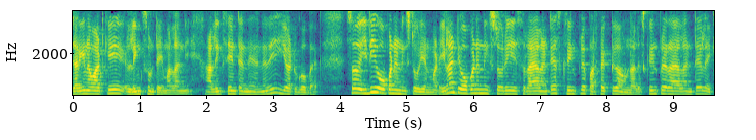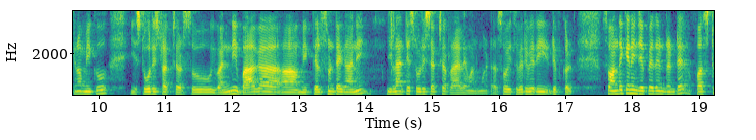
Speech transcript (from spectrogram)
జరిగిన వాటికి లింక్స్ ఉంటాయి మళ్ళీ ఆ లింక్స్ ఏంటంటే అనేది you to go back. So ఇది ఓపెన్ ఎండింగ్ స్టోరీ అనమాట ఇలాంటి ఓపెన్ ఎండింగ్ స్టోరీస్ రాయాలంటే స్క్రీన్ ప్లే పర్ఫెక్ట్గా ఉండాలి. స్క్రీన్ ప్లే రాయాలంటే లైక్ యూనో మీకు ఈ స్టోరీ స్ట్రక్చర్స్ ఇవన్నీ బాగా మీకు తెలుసుంటే కానీ ఇలాంటి స్టోరీ స్ట్రక్చర్ రాయలేమన్నమాట. So it's very very difficult. So అందుకే నేను చెప్పేది ఏంటంటే ఫస్ట్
